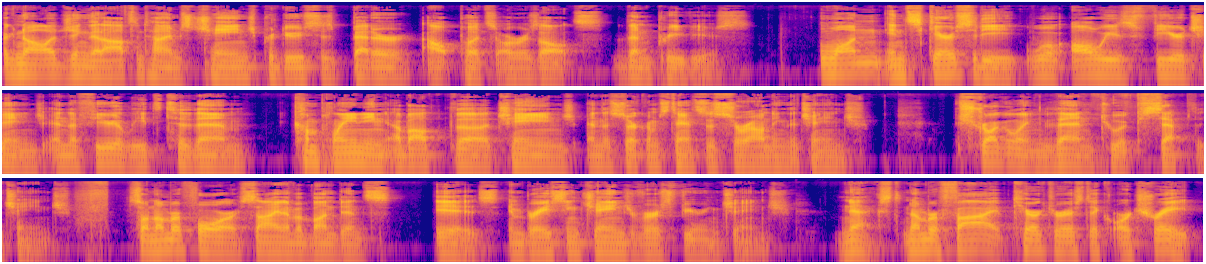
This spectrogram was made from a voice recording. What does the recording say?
Acknowledging that oftentimes change produces better outputs or results than previous. One in scarcity will always fear change and the fear leads to them complaining about the change and the circumstances surrounding the change. Struggling then to accept the change. So number four, sign of abundance is embracing change versus fearing change. Next, number five, characteristic or trait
